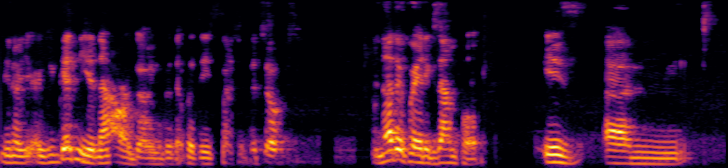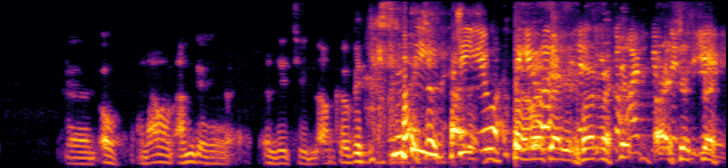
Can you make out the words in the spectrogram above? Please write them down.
you know, you, you get me an hour going with with these questions. But so, another great example is. Um, um, oh, and now I'm, I'm going to allude to long COVID. do you, do you, do you, do you, do you, do you,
